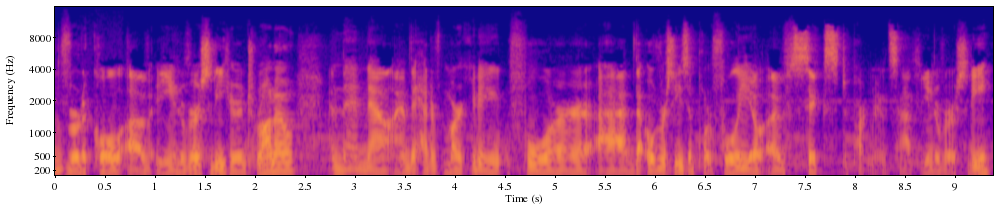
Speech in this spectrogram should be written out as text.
vertical of a university here in Toronto, and then now I'm the head of marketing for uh, that oversees a portfolio of six departments at the university.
